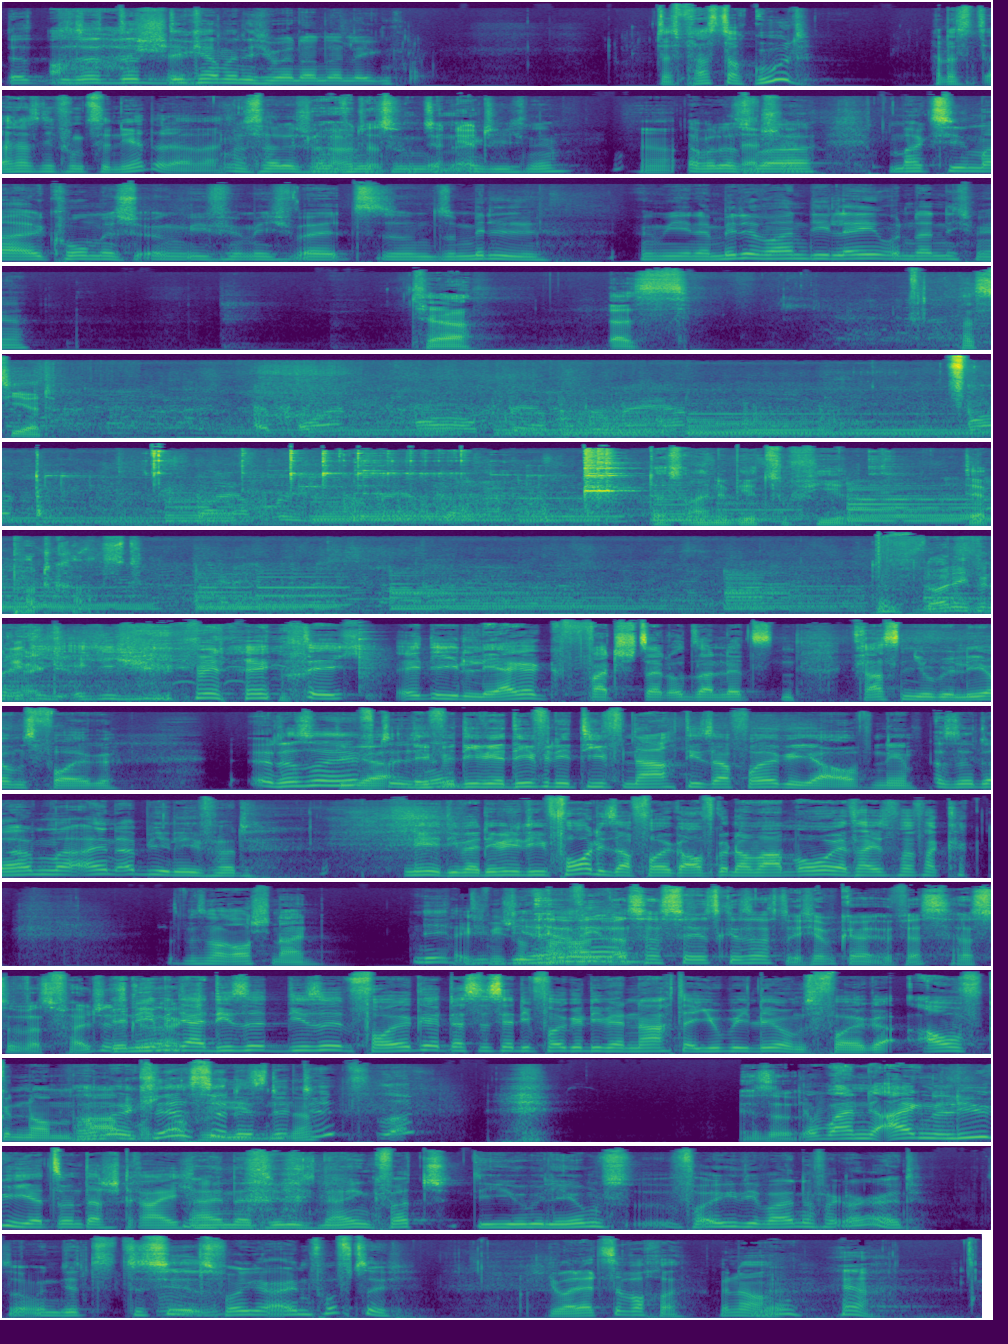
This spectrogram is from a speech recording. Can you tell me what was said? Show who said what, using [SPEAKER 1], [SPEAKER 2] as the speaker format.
[SPEAKER 1] Das,
[SPEAKER 2] Oh,
[SPEAKER 1] das, das, die
[SPEAKER 2] schön.
[SPEAKER 1] kann man nicht übereinander legen.
[SPEAKER 2] Das passt doch gut. Hat das, hat das nicht funktioniert oder was?
[SPEAKER 1] Das hatte schon
[SPEAKER 3] Ja, das
[SPEAKER 1] funktioniert,
[SPEAKER 3] funktioniert.
[SPEAKER 1] eigentlich, ne?
[SPEAKER 2] Ja,
[SPEAKER 1] Aber das war maximal komisch irgendwie für mich, weil es so, so mittel, irgendwie in der Mitte war ein Delay und dann nicht mehr.
[SPEAKER 2] Tja, das passiert. Das eine Bier zu viel. Der Podcast. Leute, ich bin richtig, richtig, ich bin richtig, richtig leer gequatscht seit unserer letzten krassen Jubiläumsfolge.
[SPEAKER 1] Das war
[SPEAKER 2] Die wir,
[SPEAKER 1] heftig, ne?
[SPEAKER 2] die wir definitiv nach dieser Folge hier aufnehmen.
[SPEAKER 1] Also da haben wir einen abgeliefert.
[SPEAKER 2] Nee, die wir definitiv vor dieser Folge aufgenommen haben. Oh, jetzt habe ich es voll verkackt. Das müssen wir rausschneiden.
[SPEAKER 1] Nee, die, die haben-
[SPEAKER 3] was hast du jetzt gesagt? Ich habe gar, was hast du was Falsches
[SPEAKER 2] Wir
[SPEAKER 3] gesagt?
[SPEAKER 2] nehmen ja diese, diese Folge, das ist ja die Folge, die wir nach der Jubiläumsfolge aufgenommen
[SPEAKER 1] Warum
[SPEAKER 2] haben.
[SPEAKER 1] erklärst
[SPEAKER 2] und
[SPEAKER 1] du denn
[SPEAKER 2] releasen,
[SPEAKER 1] das
[SPEAKER 2] ne?
[SPEAKER 1] jetzt?
[SPEAKER 3] also,
[SPEAKER 2] Um eine eigene Lüge zu unterstreichen.
[SPEAKER 1] Nein, natürlich, nein, Quatsch. Die Jubiläumsfolge, die war in der Vergangenheit. So, und jetzt, das hier
[SPEAKER 2] Mhm.
[SPEAKER 1] ist Folge 51.
[SPEAKER 2] Die war letzte Woche, genau.
[SPEAKER 1] Ja.
[SPEAKER 3] ja.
